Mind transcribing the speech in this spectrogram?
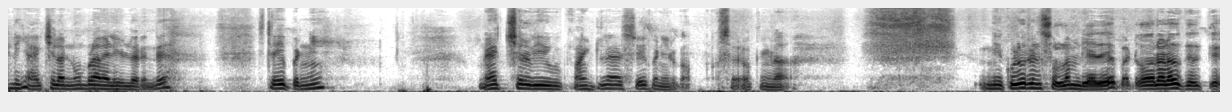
இன்றைக்கி ஆக்சுவலாக நூப்ரா வேலையிலேருந்து ஸ்டே பண்ணி நேச்சர் வியூ பாயிண்டில் ஸ்டே பண்ணியிருக்கோம். சரி ஓகேங்களா? இங்கே குளிர்னு சொல்ல முடியாது பட் ஓரளவுக்கு இருக்குது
